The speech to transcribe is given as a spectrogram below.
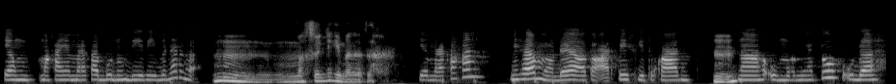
yang makanya mereka bunuh diri bener nggak Hmm, maksudnya gimana tuh? ya mereka kan misalnya model atau artis gitu kan Hmm. Nah, umurnya tuh udah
